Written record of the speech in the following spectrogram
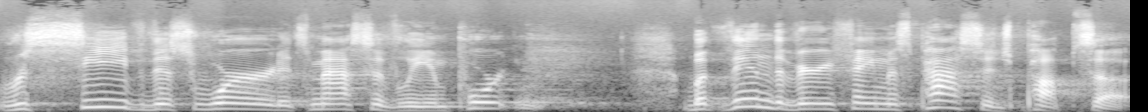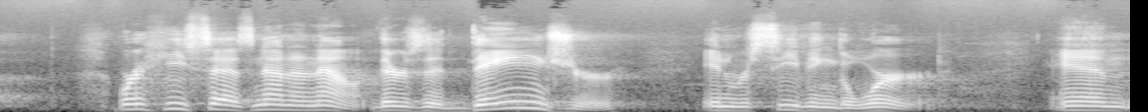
receive this word, it's massively important. But then the very famous passage pops up where he says, no, no, no, there's a danger in receiving the word. And,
